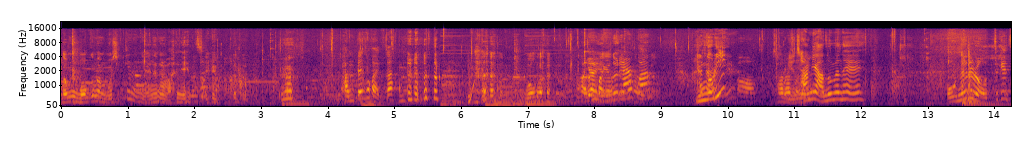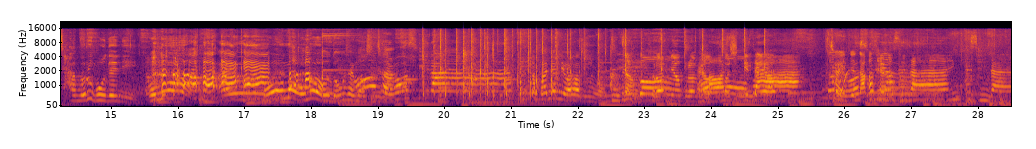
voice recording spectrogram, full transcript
너무 먹으면 뭐 시키는 예능을 많이 했지. 반 뺏어 갈까? 뭔가 다른 방향. 윷놀이 할 거야? 윷놀이? 잘하지. 잠이 안 오면 해. 오늘을 어떻게 잠으로 보내니? 어머, 어머. 너무 잘 먹었습니다 잘 먹었습니다. 나 빠년이와 사주는 거. 진짜 그럼요 그럼요 더 시키세요 그럼 이제 나가서 잘 먹었습니다 행복했습니다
